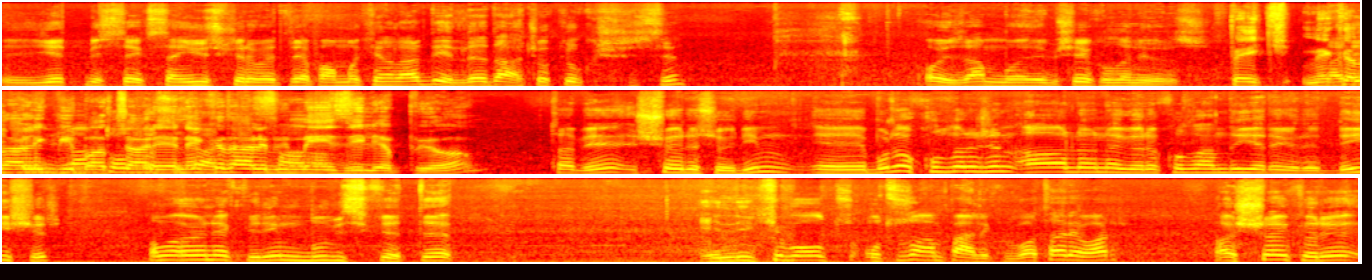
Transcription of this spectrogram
e, 70, 80, 100 kilometre yapan makineler değil de daha çok yokuş için. O yüzden böyle bir şey kullanıyoruz. Peki ne Alüminyum kadarlık bir batarya, ne kadarlık bir menzil yapıyor? Tabii şöyle söyleyeyim. e, burada kullanıcının ağırlığına göre, kullandığı yere göre değişir. Ama örnek vereyim bu bisiklette 52 volt 30 amperlik bir batarya var. Aşağı yukarı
